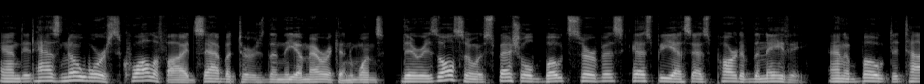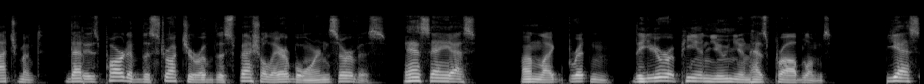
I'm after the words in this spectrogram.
and it has no worse qualified saboteurs than the American ones. There is also a special boat service SBS as part of the Navy and a boat detachment that is part of the structure of the Special Airborne Service SAS. Unlike Britain, the European Union has problems. Yes,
